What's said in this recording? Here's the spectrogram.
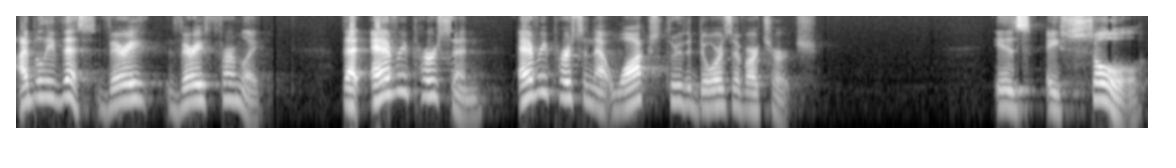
I believe this very, very firmly that every person, every person that walks through the doors of our church is a soul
